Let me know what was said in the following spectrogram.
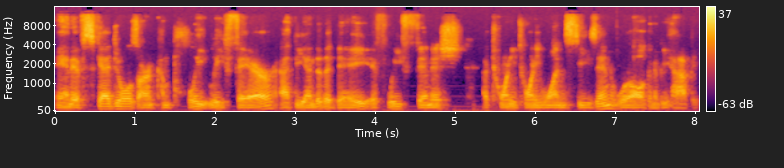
And if schedules aren't completely fair at the end of the day, if we finish a 2021 season, we're all going to be happy.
